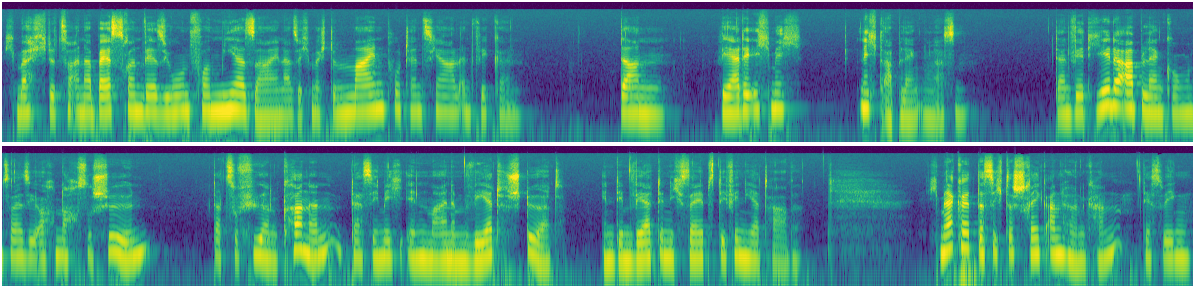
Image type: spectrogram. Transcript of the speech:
ich möchte zu einer besseren Version von mir sein, also ich möchte mein Potenzial entwickeln, dann werde ich mich nicht ablenken lassen. Dann wird jede Ablenkung, sei sie auch noch so schön, dazu führen können, dass sie mich in meinem Wert stört, in dem Wert, den ich selbst definiert habe. Ich merke, dass ich das schräg anhören kann, deswegen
